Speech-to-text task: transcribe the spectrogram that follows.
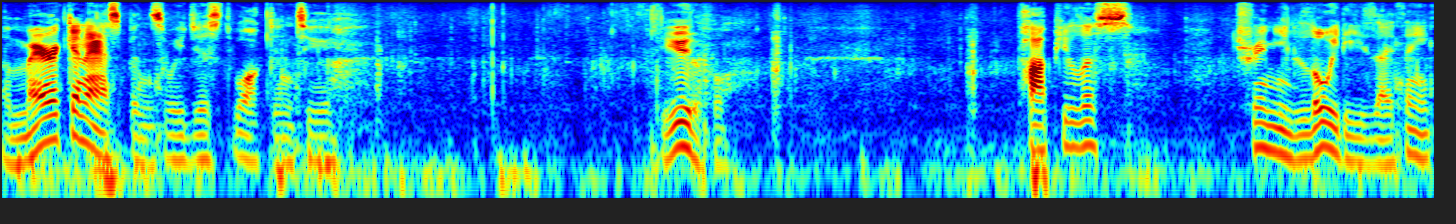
American aspens we just walked into. Beautiful. Populus tremuloides, I think,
